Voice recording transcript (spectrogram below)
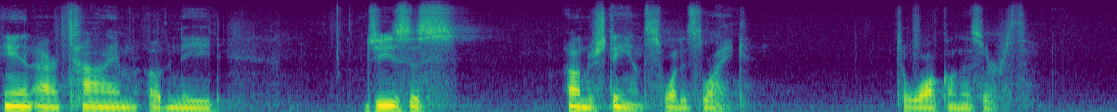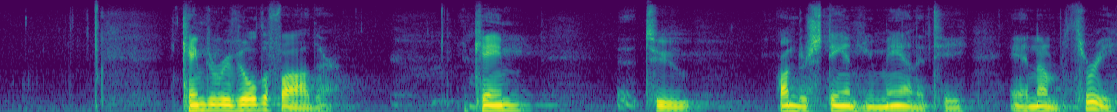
in our time of need. Jesus understands what it's like to walk on this earth. He came to reveal the Father. He came to understand humanity. And number three,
